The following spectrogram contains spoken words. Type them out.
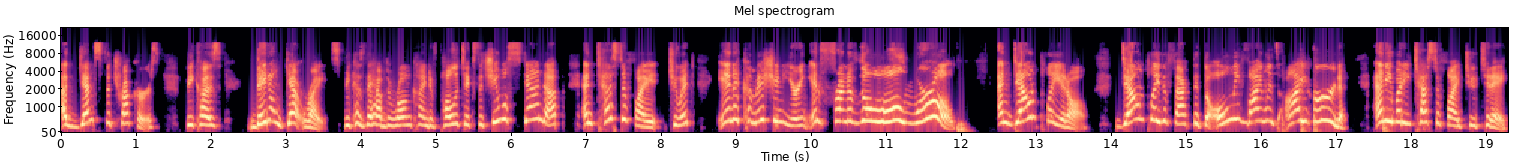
against the truckers because they don't get rights because they have the wrong kind of politics that she will stand up and testify to it in a commission hearing in front of the whole world and downplay it all. Downplay the fact that the only violence I heard anybody testify to today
